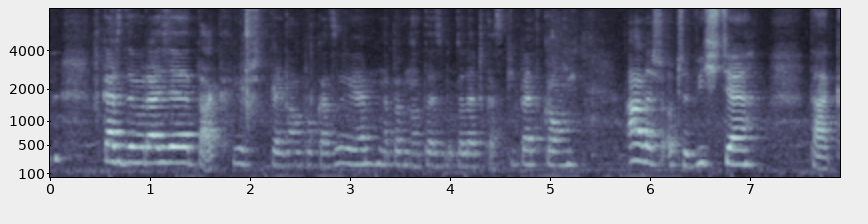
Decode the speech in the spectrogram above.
w każdym razie tak, już tutaj Wam pokazuję. Na pewno to jest buteleczka z pipetką, ależ oczywiście tak,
